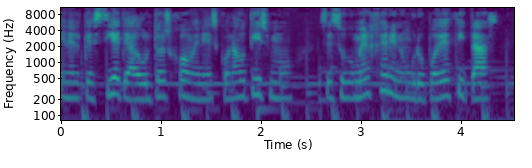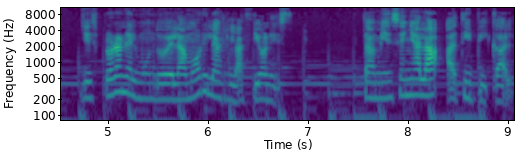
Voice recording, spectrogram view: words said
en el que siete adultos jóvenes con autismo se sumergen en un grupo de citas y exploran el mundo del amor y las relaciones. También señala Atypical,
